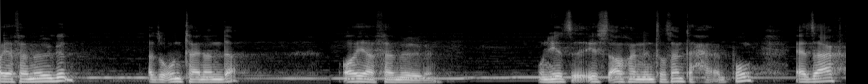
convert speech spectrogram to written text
euer Vermögen, also untereinander, euer Vermögen. Und hier ist auch ein interessanter Punkt. Er sagt,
